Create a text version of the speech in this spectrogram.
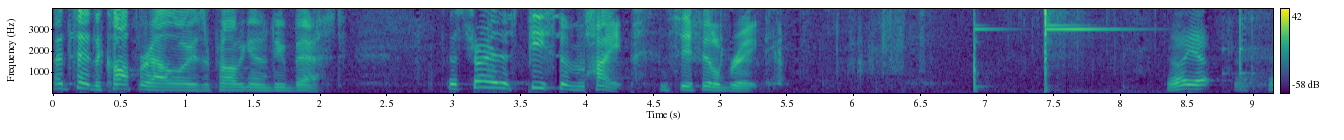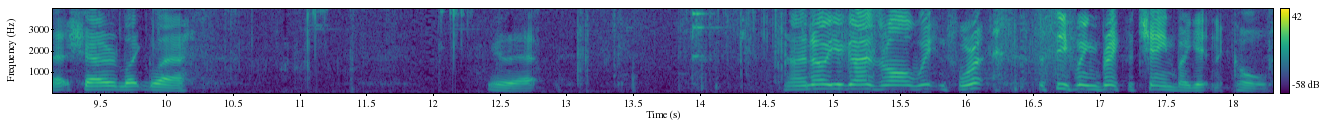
I'd say the copper alloys are probably going to do best. Let's try this piece of pipe and see if it'll break. Oh yep, that shattered like glass. Look at that. Now, I know you guys are all waiting for it. Let's see if we can break the chain by getting it cold.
